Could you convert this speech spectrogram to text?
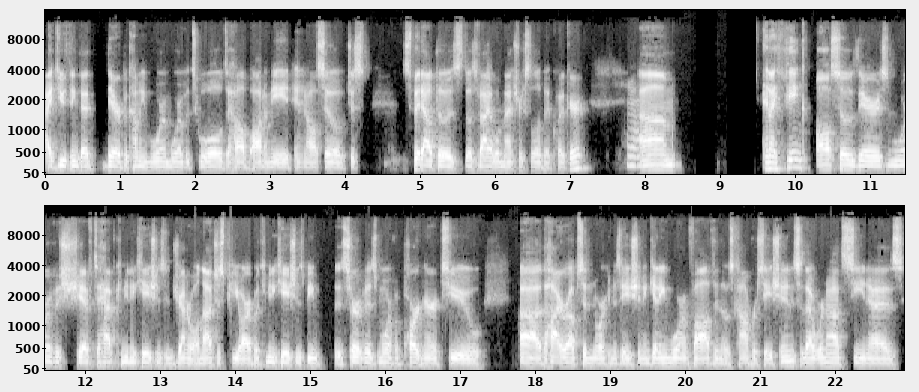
I do think that they're becoming more and more of a tool to help automate and also just spit out those those valuable metrics a little bit quicker. Right. Um, and I think also there's more of a shift to have communications in general, not just PR, but communications being serve as more of a partner to uh, the higher ups in an organization and getting more involved in those conversations so that we're not seen as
